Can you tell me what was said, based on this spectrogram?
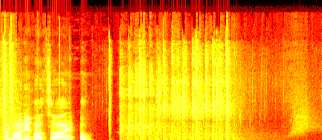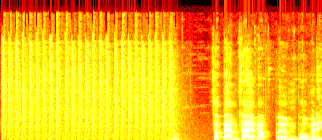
ไอ้หมอนี่โคตรสวยโอ้สแปมใส่แบบเออมึงโผล่มาดิ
